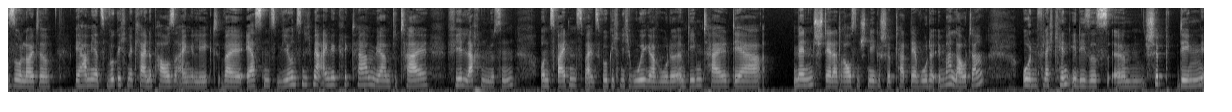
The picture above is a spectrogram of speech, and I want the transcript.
So Leute, wir haben jetzt wirklich eine kleine Pause eingelegt, weil erstens wir uns nicht mehr eingekriegt haben, wir haben total viel lachen müssen und zweitens, weil es wirklich nicht ruhiger wurde. Im Gegenteil, der Mensch, der da draußen Schnee geschippt hat, der wurde immer lauter. Und vielleicht kennt ihr dieses ähm, Chip-Ding,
